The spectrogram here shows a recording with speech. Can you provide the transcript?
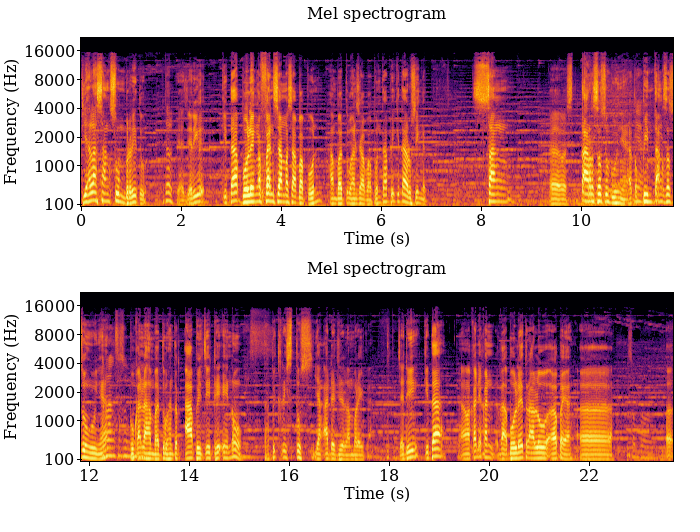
Dialah sang sumber itu. Betul. Ya, jadi kita boleh ngefans sama siapa pun, hamba Tuhan siapa pun, tapi kita harus ingat sang eh, star sesungguhnya atau Ya. bintang sesungguhnya Terang sesungguhnya. bukanlah hamba Tuhan ter A B C D E no, Yes. tapi Kristus yang ada di dalam mereka. Jadi kita nah, makanya kan nggak boleh terlalu apa ya eh, Sombong. eh,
